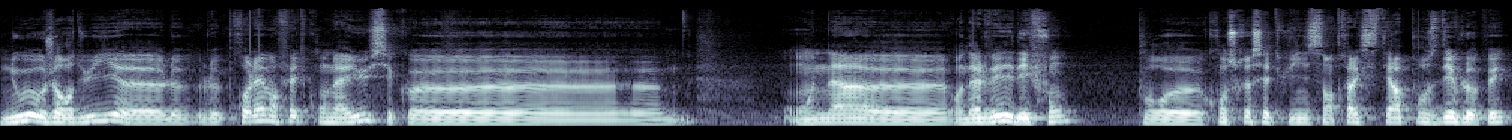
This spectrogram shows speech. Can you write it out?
Nous aujourd'hui, le, le, problème en fait qu'on a eu, c'est que on a on a levé des fonds pour construire cette cuisine centrale, etc., pour se développer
